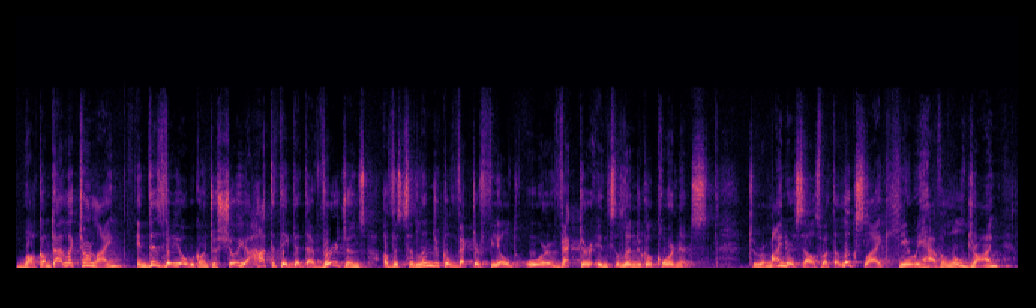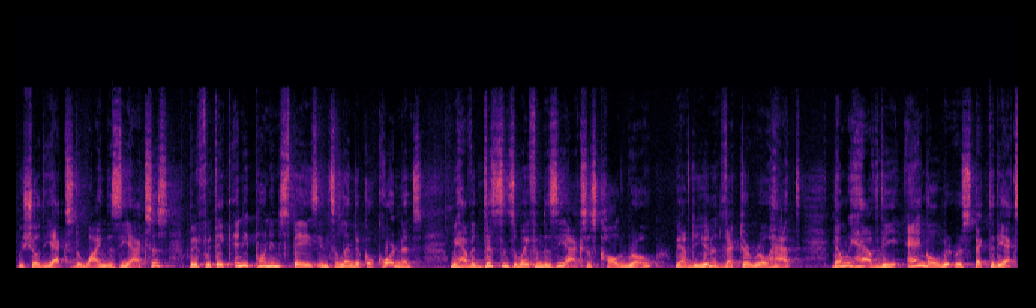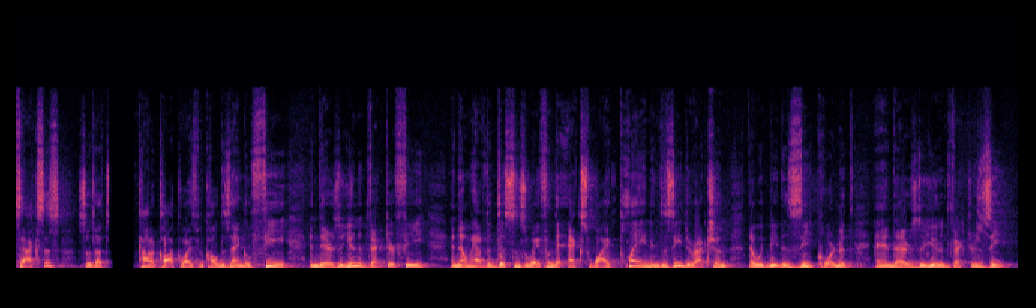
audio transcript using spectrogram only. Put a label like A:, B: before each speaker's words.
A: Welcome to ilectureonline. In this video, we're going to show you how to take the divergence of a cylindrical vector field or a vector in cylindrical coordinates. To remind ourselves what that looks like, here we have a little drawing. We show the x, the y, and the z axis. But if we take any point in space in cylindrical coordinates, we have a distance away from the z axis called rho. We have the unit vector rho hat. Then we have the angle with respect to the x-axis, so that's counterclockwise, we call this angle phi, and there's the unit vector phi, and then we have the distance away from the xy plane in the z direction, that would be the z coordinate, and there's the unit vector z.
